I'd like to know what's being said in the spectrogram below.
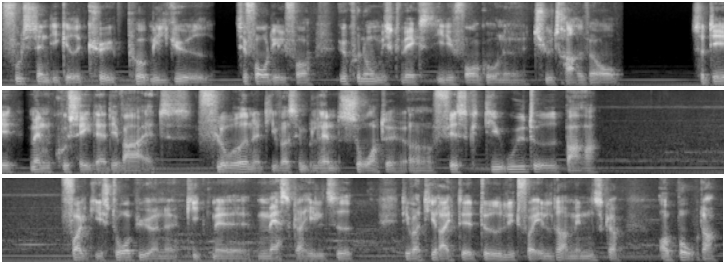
fuldstændig givet køb på miljøet. til fordel for økonomisk vækst i de foregående 20-30 år. Så det, man kunne se der, det var, at floderne de var simpelthen sorte, og fisk de uddøde bare. Folk i storbyerne gik med masker hele tiden. Det var direkte dødeligt for ældre mennesker at bo der.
